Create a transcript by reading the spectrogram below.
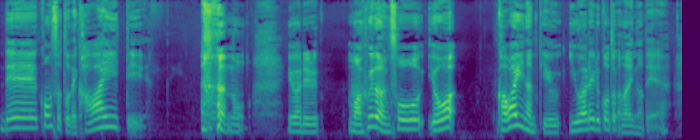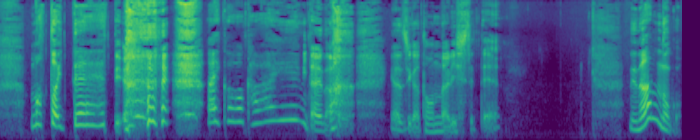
で、コンサートで可愛いって あの、言われる。まあ普段そう弱、可愛いなんて言言われることがないので、もっと言ってーっていう aiko 可愛いみたいな やじが飛んだりしてて。で、何の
